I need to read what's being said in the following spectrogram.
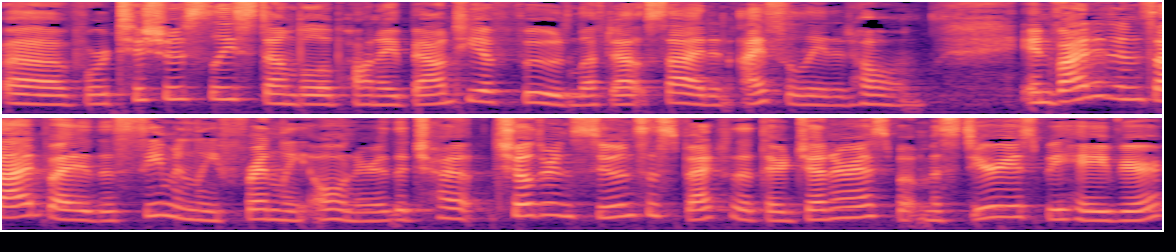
uh, vortitiously stumble upon a bounty of food left outside an isolated home. Invited inside by the seemingly friendly owner, the chi- children soon suspect that their generous but mysterious behavior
